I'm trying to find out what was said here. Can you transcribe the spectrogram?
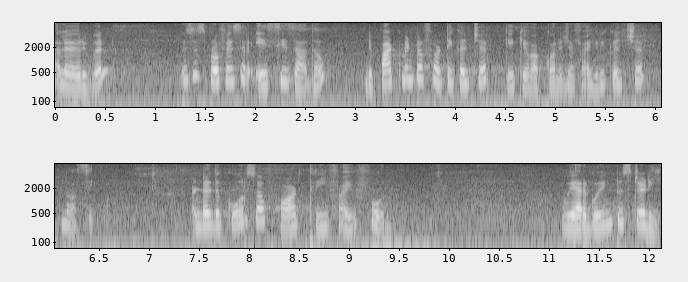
Hello everyone. This is Professor A.C. Jadhav, Department of Horticulture, KK College of Agriculture, Nashik. Under the course of HOT 354, we are going to study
